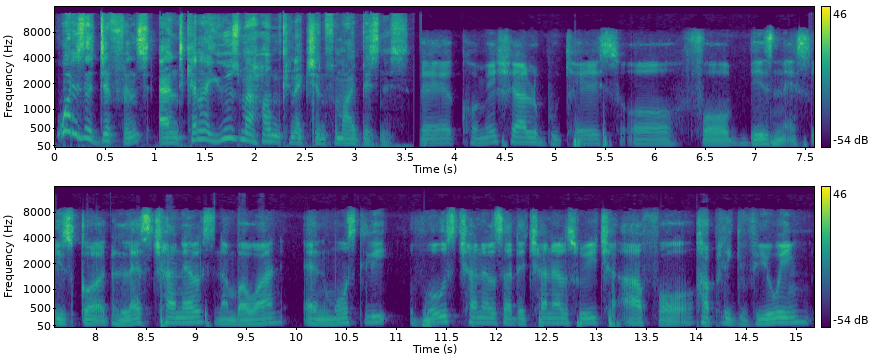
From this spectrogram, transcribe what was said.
What is the difference, and can I use my home connection for my business? The commercial bouquets or for business is got less channels, number one, and mostly those channels are the channels which are for public viewing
